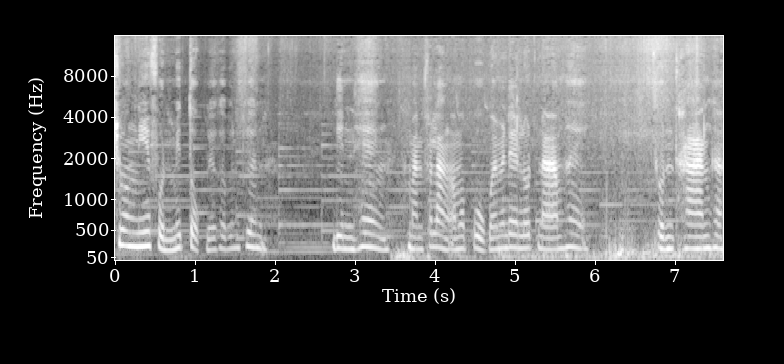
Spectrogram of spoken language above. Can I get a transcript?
ช่วงนี้ฝนไม่ตกเลยค่ะเพื่อนๆ ดินแห้ง มันฝรั่งเอามาปลูกไว้ไม่ได้รดน้ำให้ ทนทานค่ะ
